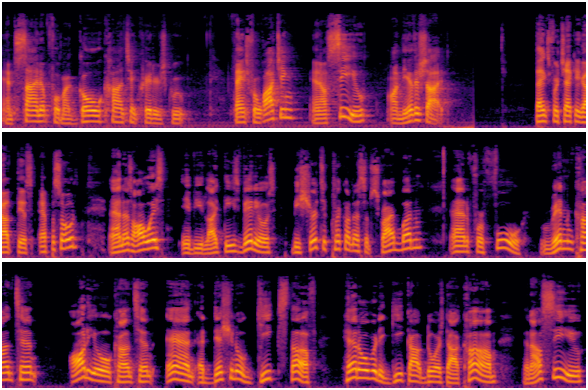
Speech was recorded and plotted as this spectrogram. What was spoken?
and sign up for my Go Content Creators group. Thanks for watching, and I'll see you on the other side. Thanks for checking out this episode. And as always, if you like these videos, be sure to click on the subscribe button. And for full written content, audio content, and additional geek stuff, head over to geekoutdoors.com and I'll see you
